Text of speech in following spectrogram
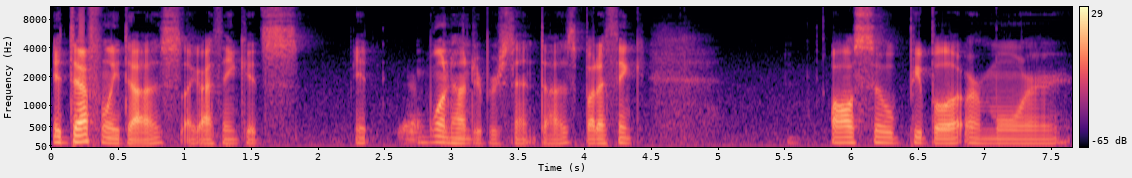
it definitely does. Like I think it's it Yeah, 100% does, but I think also people are more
